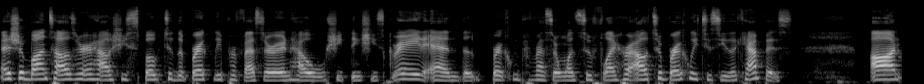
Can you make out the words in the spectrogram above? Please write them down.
and Siobhan tells her how she spoke to the Berkeley professor and how she thinks she's great, and the Berkeley professor wants to fly her out to Berkeley to see the campus. On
